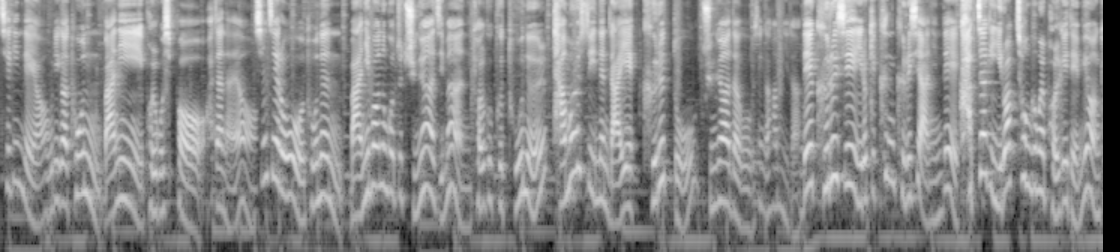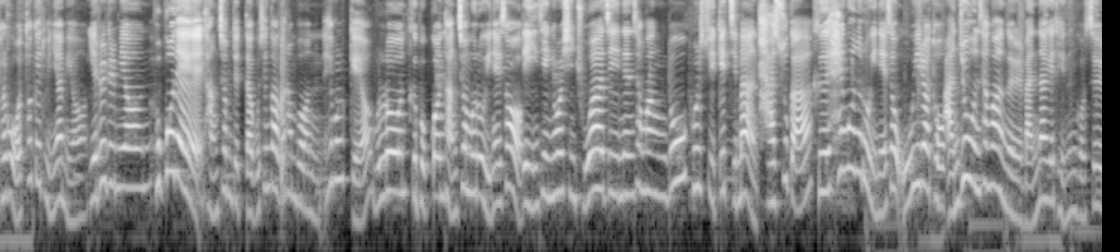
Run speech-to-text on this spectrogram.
책인데요. 우리가 돈 많이 벌고 싶어 하잖아요. 실제로 돈은 많이 버는 것도 중요하지만 결국 그 돈을 담을 수 있는 나의 그릇도 중요하다고 생각합니다. 내 그릇이 이렇게 큰 그릇이 아닌데 갑자기 일확천금을 벌게 되면 결국 어떻게 되냐면 예를 들면 복권에 당첨됐다고 생각을 한번 해볼게요. 물론 그 복권 당첨으로 인해서 내 인생이 훨씬 좋아지는 상황도 볼 수 있겠지만 다수가 그 행운으로 인해서 오히려 더 안 좋은 상황을 만나게 되는 것을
